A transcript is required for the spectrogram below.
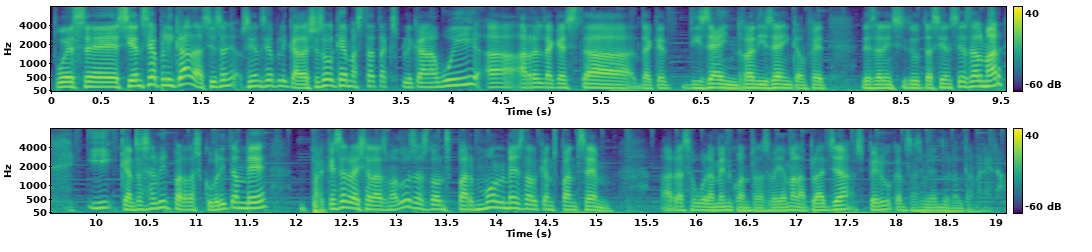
Pues eh, ciència aplicada, sí senyor, ciència aplicada. Això és el que hem estat explicant avui eh, arrel d'aquest disseny, redisseny que han fet des de l'Institut de Ciències del Mar i que ens ha servit per descobrir també per què serveixen les meduses? Doncs per molt més del que ens pensem. Ara segurament quan les veiem a la platja espero que ens les mirem d'una altra manera.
